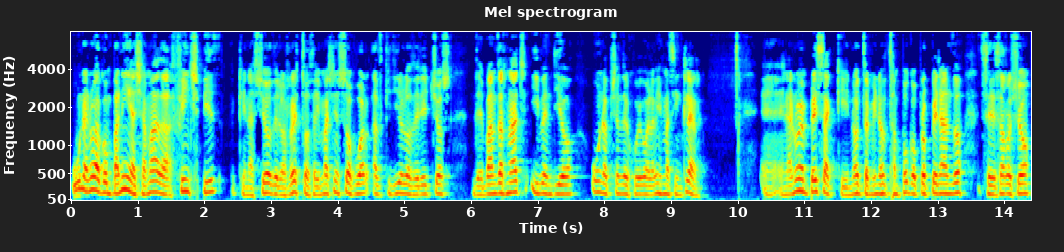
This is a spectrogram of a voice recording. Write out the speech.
Una nueva compañía llamada Finchpeed, que nació de los restos de Imagine Software, adquirió los derechos de Bandersnatch y vendió una opción del juego a la misma Sinclair. En la nueva empresa, que no terminó tampoco prosperando, se desarrolló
